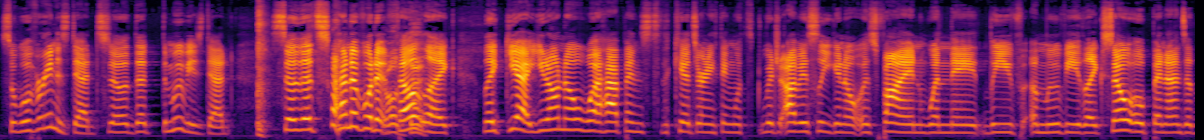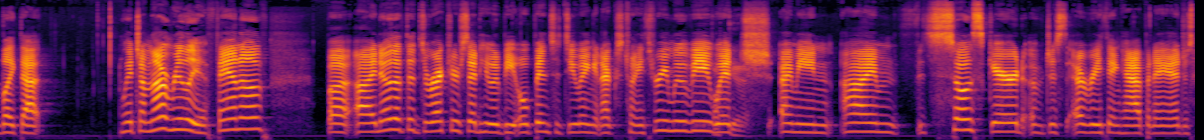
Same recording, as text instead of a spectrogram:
so Wolverine is dead. So that the movie is dead. So that's kind of what it oh, felt dead. like. Like, yeah, you don't know what happens to the kids or anything. With which obviously, you know, is fine when they leave a movie like so open ended like that, which I'm not really a fan of. But I know that the director said he would be open to doing an X23 movie, Fuck which I mean, I'm so scared of just everything happening. I just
